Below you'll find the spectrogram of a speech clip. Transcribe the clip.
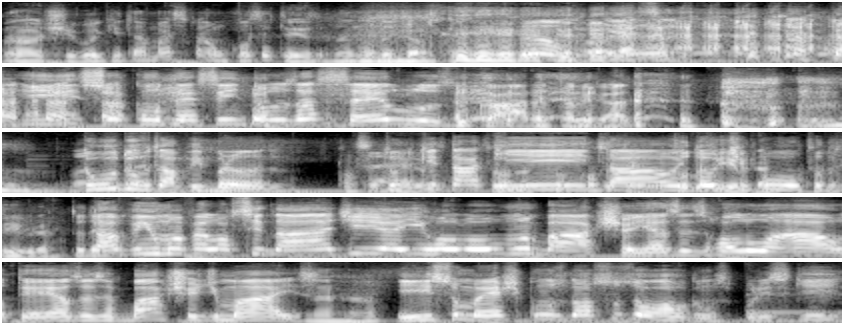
não, chegou aqui tá mais calmo, com certeza. Mas não The Joker. Não, e, essa- e isso acontece em todas as células do cara, tá ligado? Tudo tá vibrando. Com certeza. Tudo que tá Tudo- aqui com e tal, Tudo então, vibra, tipo, Tudo vibra. Tudo é- Tava em uma velocidade e aí rolou uma baixa. E às vezes rola uma alta, e aí às vezes baixa demais. Aham. E isso mexe com os nossos órgãos. Por isso que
